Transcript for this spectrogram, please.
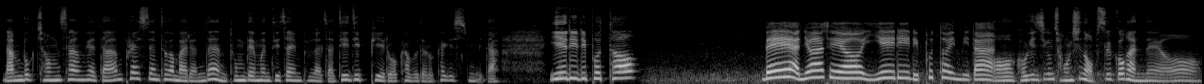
남북 정상회담 프레스센터가 마련된 동대문 디자인 플라자 DDP로 가보도록 하겠습니다. 이혜리 리포터. 네, 안녕하세요. 이혜리 리포터입니다. 어, 거긴 지금 정신 없을 것 같네요.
